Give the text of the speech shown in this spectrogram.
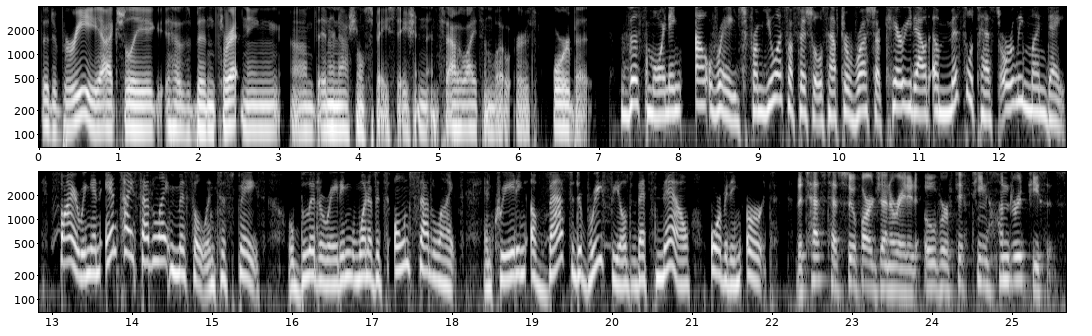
the debris actually has been threatening um, the International Space Station and satellites in low Earth orbit. This morning, outrage from U.S. officials after Russia carried out a missile test early Monday, firing an anti satellite missile into space, obliterating one of its own satellites and creating a vast debris field that's now orbiting Earth. The test has so far generated over 1,500 pieces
